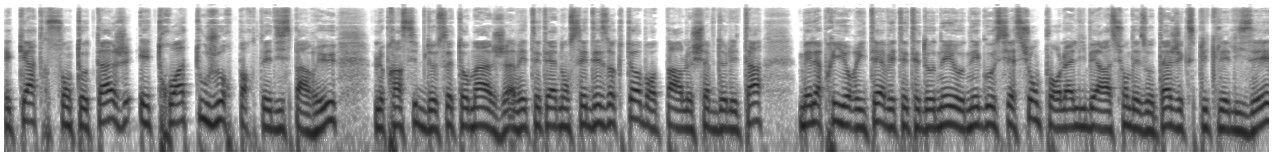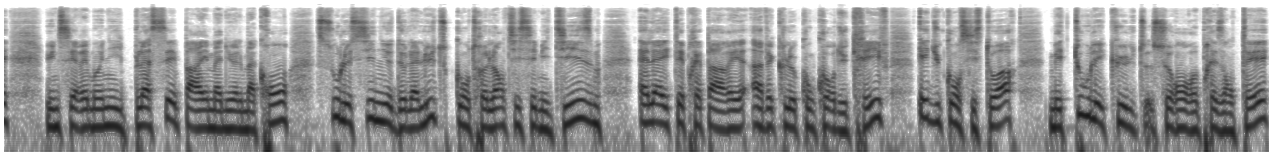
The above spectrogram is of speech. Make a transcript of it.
et quatre sont otages et trois toujours portés disparus. Le principe de cet hommage avait été annoncé dès octobre par le chef de l'État, mais la priorité avait été donnée aux négociations pour la libération des otages, explique l'Élysée. Une cérémonie placée par Emmanuel Macron sous le signe de la lutte contre l'antisémitisme. Elle a été préparée avec le concours du CRIF et du consistoire, mais tous les cultes seront représentés.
